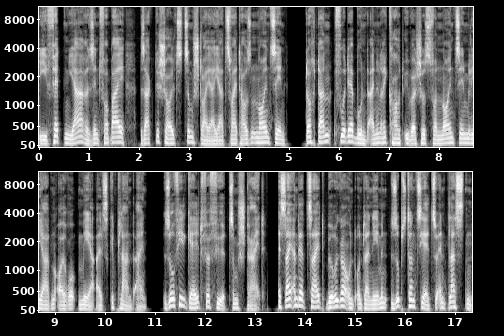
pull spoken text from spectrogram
Die fetten Jahre sind vorbei, sagte Scholz zum Steuerjahr 2019. Doch dann fuhr der Bund einen Rekordüberschuss von 19 Milliarden Euro mehr als geplant ein. So viel Geld verführt zum Streit. Es sei an der Zeit, Bürger und Unternehmen substanziell zu entlasten,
